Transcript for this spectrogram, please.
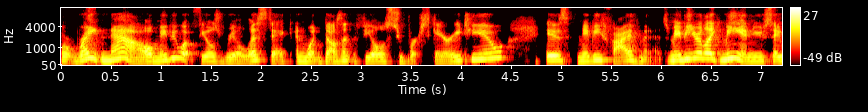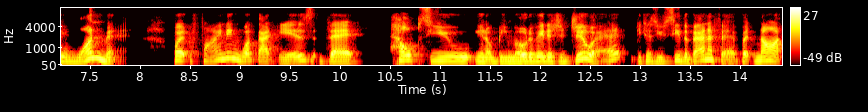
But right now maybe what feels realistic and what doesn't feel super scary to you is maybe 5 minutes. Maybe you're like me and you say 1 minute but finding what that is that helps you you know be motivated to do it because you see the benefit but not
